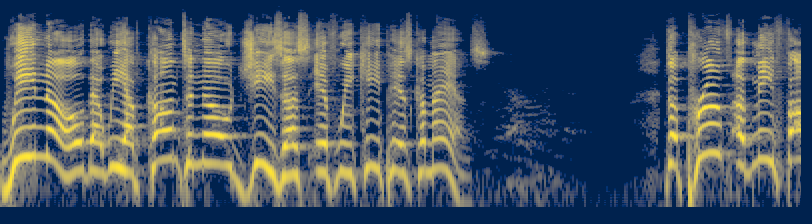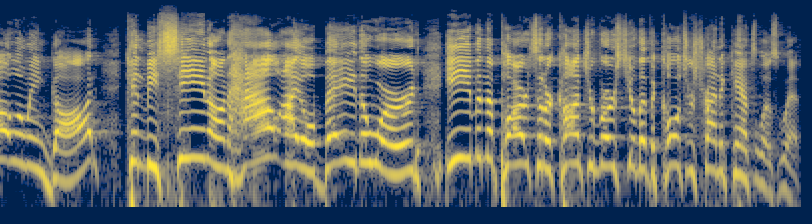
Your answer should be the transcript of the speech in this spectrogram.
we know that we have come to know Jesus if we keep his commands. The proof of me following God can be seen on how I obey the word, even the parts that are controversial that the culture is trying to cancel us with.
